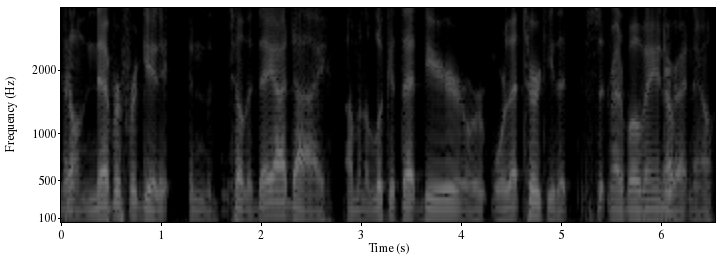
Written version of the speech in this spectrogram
and I'll never forget it. And until the day I die, I'm going to look at that deer or, or that turkey that's sitting right above Andy Yep. right now,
